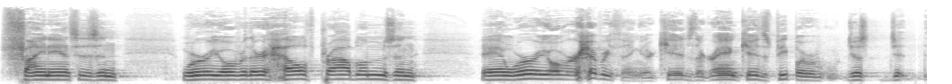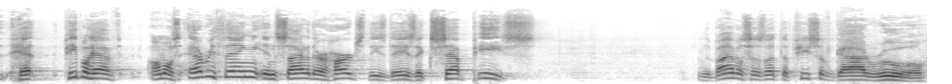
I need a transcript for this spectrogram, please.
finances and worry over their health problems and, and worry over everything their kids, their grandkids. People are just, just people have almost everything inside of their hearts these days except peace. And the Bible says, let the peace of God rule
